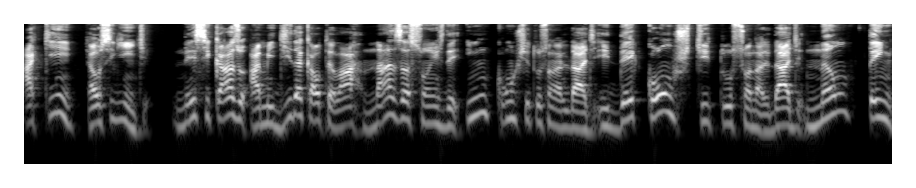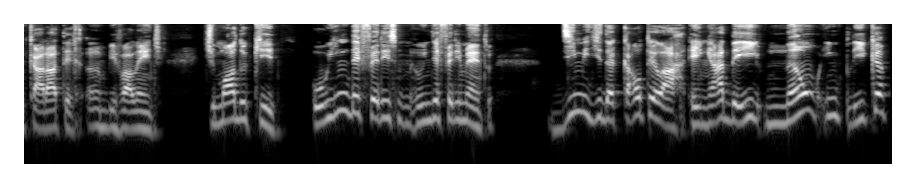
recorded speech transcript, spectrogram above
Aqui é o seguinte: nesse caso, a medida cautelar nas ações de inconstitucionalidade e de constitucionalidade não tem caráter ambivalente, de modo que o, o indeferimento de medida cautelar em ADI não implica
